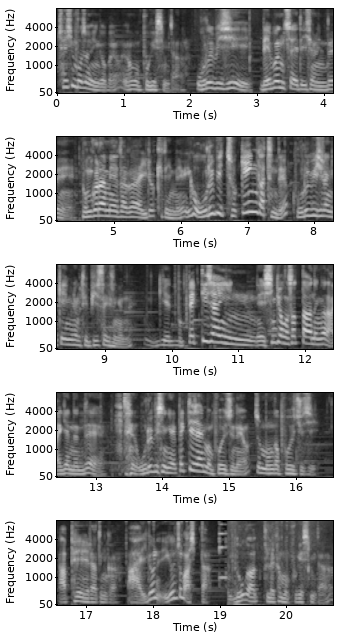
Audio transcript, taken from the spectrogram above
최신 버전인가봐요. 한번 보겠습니다. Orbit이 네 번째 edition인데 동그라미에다가 이렇게 돼 있네요. 이거 Orbit 저 게임 같은데요? 그 Orbit이라는 게임이랑 되게 비슷하게 생겼네. 이게 뭐 back 디자인에 신경을 썼다는 건 알겠는데 Orbit은 그냥 back 디자인만 보여주네요. 좀 뭔가 보여주지. 앞에라든가. 아 이건 이건 좀 아쉽다. 노가 블랙 한번 보겠습니다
